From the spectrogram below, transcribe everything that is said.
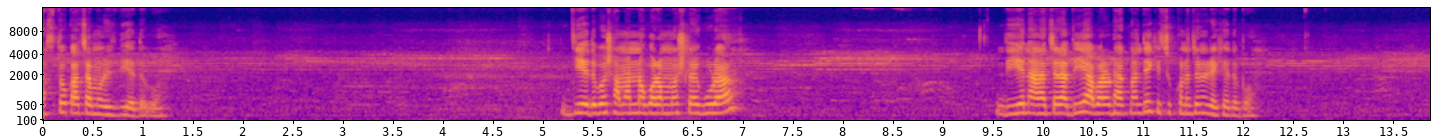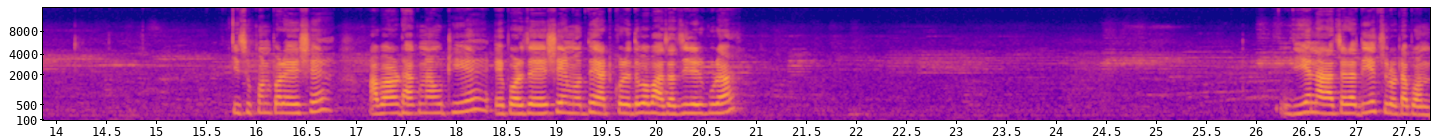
আস্ত কাঁচামরিচ দিয়ে দেব। দিয়ে দেবো সামান্য গরম মশলার গুঁড়া। দিয়ে নাড়াচাড়া দিয়ে আবারও ঢাকনা দিয়ে কিছুক্ষণের জন্য রেখে দেব। কিছুক্ষণ পরে এসে আবারও ঢাকনা উঠিয়ে এ পর্যায়ে এসে এর মধ্যে অ্যাড করে দেবো ভাজা জিরের গুঁড়া। দিয়ে নাড়াচাড়া দিয়ে চুলোটা বন্ধ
